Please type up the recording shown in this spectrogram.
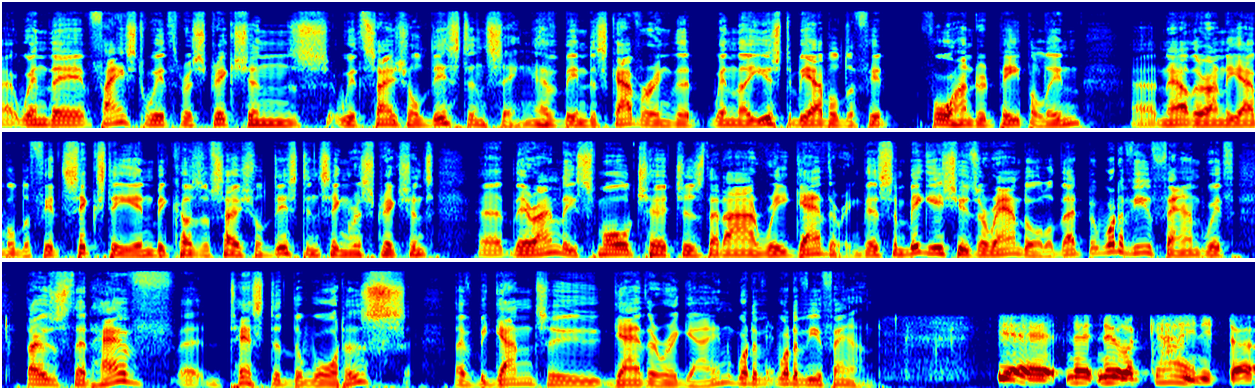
Uh, when they're faced with restrictions with social distancing, have been discovering that when they used to be able to fit 400 people in, uh, now they're only able to fit 60 in because of social distancing restrictions. Uh, they're only small churches that are regathering. There's some big issues around all of that. But what have you found with those that have uh, tested the waters? They've begun to gather again. What have, what have you found? Yeah, Neil. Again, it, uh,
